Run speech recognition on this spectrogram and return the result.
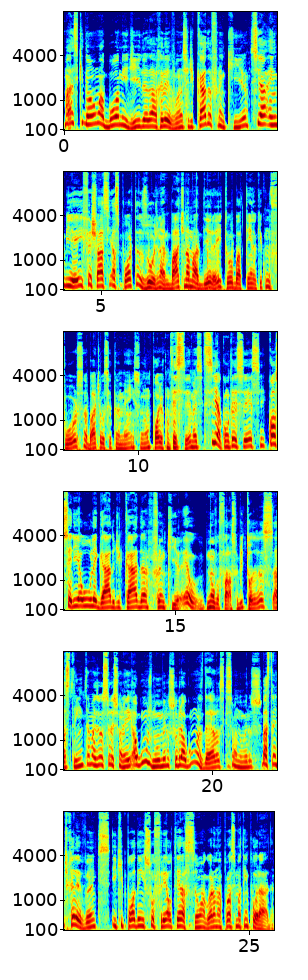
mas que dão uma boa medida da relevância de cada franquia se a NBA fechasse as portas hoje, né? Bate na madeira aí, tô batendo aqui com força, bate você também, isso não pode acontecer, mas se acontecesse, qual seria o legado de cada franquia? Eu não vou falar sobre todas as, as 30, mas eu selecionei alguns números sobre algumas delas que são números bastante relevantes e que podem sofrer alteração agora na próxima temporada.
